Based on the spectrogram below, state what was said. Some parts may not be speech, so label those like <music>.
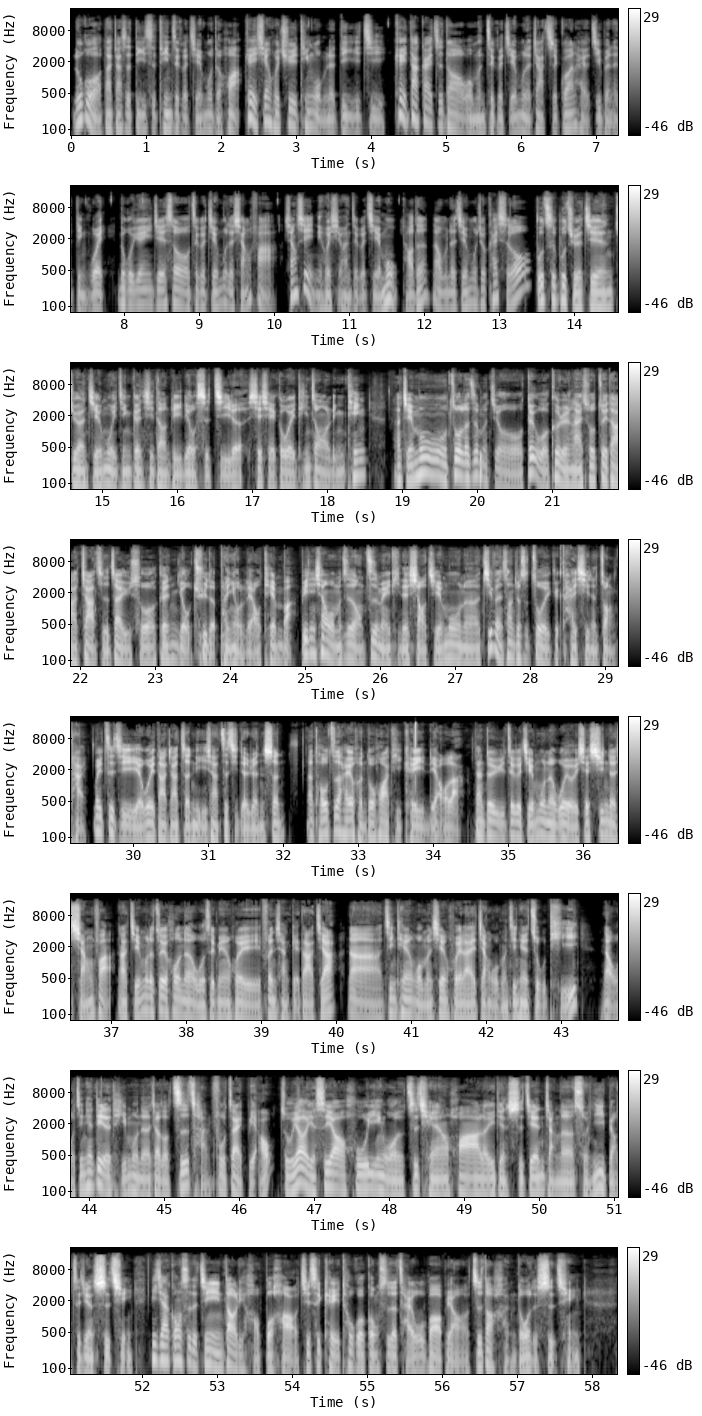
如果大家是第一次听这个节目的话，可以先回去听我们的第一集，可以大概知道我们这个节目的价值观还有基本的定位。如果愿意接受这个节目的想法，相信你会喜欢这个节目。好的，那我们的节目就开始喽。不知不觉间，居然节目已经更新到第六十集了，谢谢各位听众的聆听。那节目做了这么久，对我个人来说，最大的价值在于说跟有趣的朋友聊天吧。毕竟像我们这种自媒体的小节目呢，基本上就是做一个开心的状态，为自己也为大家整理一下自己的人生。那投资还有很多话题可以聊啦，但对于这个节目呢，我有一些新的想法。那节目的最后呢，我这边会分享给大家。那今天我们先回来讲我们今天的主题。那我今天定的题目呢，叫做资产负债表，主要也是要呼应我之前花了一点时间讲的损益表这件事情。一家公司的经营到底好不好，其实可以透过公司的财务报表知道很多的事情。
